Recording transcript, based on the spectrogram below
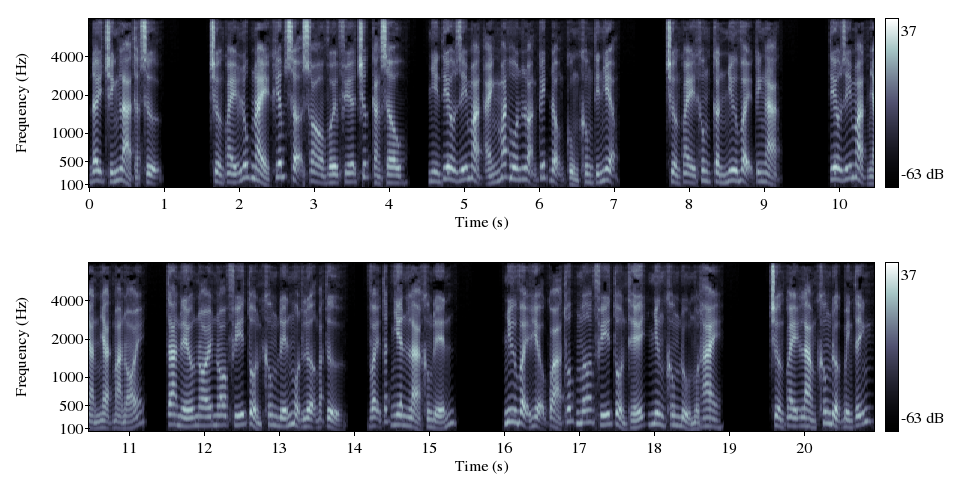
Đây chính là thật sự. Trường quay lúc này khiếp sợ so với phía trước càng sâu, nhìn tiêu dĩ mặt ánh mắt hỗn loạn kích động cùng không tín nhiệm. Trường quay không cần như vậy kinh ngạc. Tiêu dĩ mặt nhàn nhạt mà nói, ta nếu nói nó phí tổn không đến một lượng bạc tử, vậy tất nhiên là không đến. Như vậy hiệu quả thuốc mỡ phí tổn thế nhưng không đủ một hai. Trường quay làm không được bình tĩnh,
